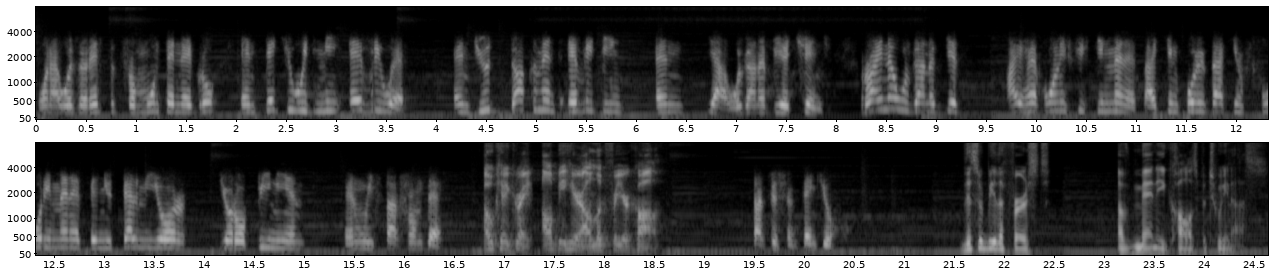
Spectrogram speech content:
When I was arrested from Montenegro and take you with me everywhere. And you document everything and yeah, we're gonna be a change. Right now we're gonna get I have only 15 minutes. I can call you back in 40 minutes and you tell me your your opinion and we start from there. Okay, great. I'll be here. I'll look for your call. Talk to you soon. Thank you. This would be the first of many calls between us.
